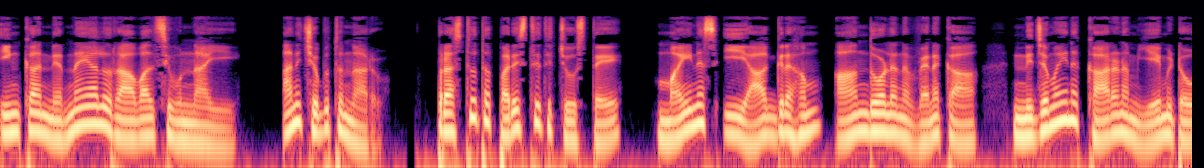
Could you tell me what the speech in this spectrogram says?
ఇంకా నిర్ణయాలు రావాల్సి ఉన్నాయి అని చెబుతున్నారు. ప్రస్తుత పరిస్థితి చూస్తే మైనస్ ఈ ఆగ్రహం ఆందోళన వెనక నిజమైన కారణం ఏమిటో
